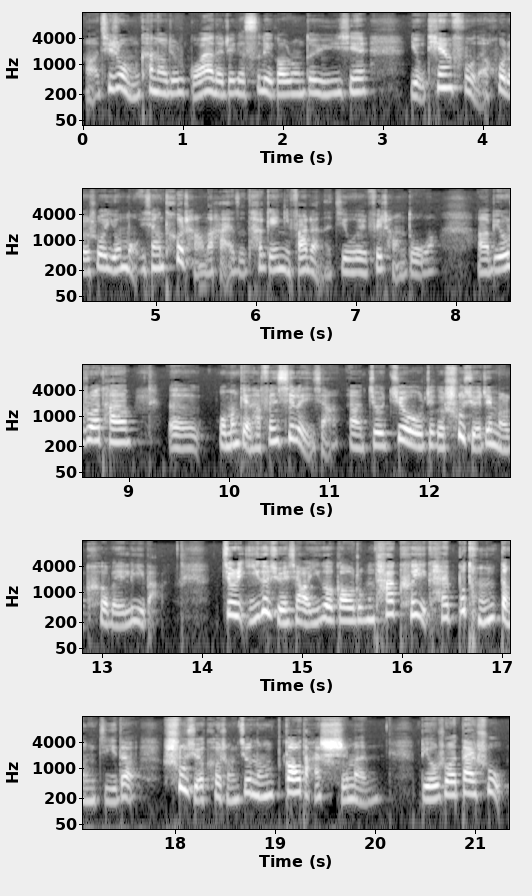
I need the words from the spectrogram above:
啊！其实我们看到，就是国外的这个私立高中，对于一些有天赋的，或者说有某一项特长的孩子，他给你发展的机会非常多啊。比如说他，呃，我们给他分析了一下啊，就就这个数学这门课为例吧，就是一个学校一个高中，它可以开不同等级的数学课程，就能高达十门。比如说代数、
